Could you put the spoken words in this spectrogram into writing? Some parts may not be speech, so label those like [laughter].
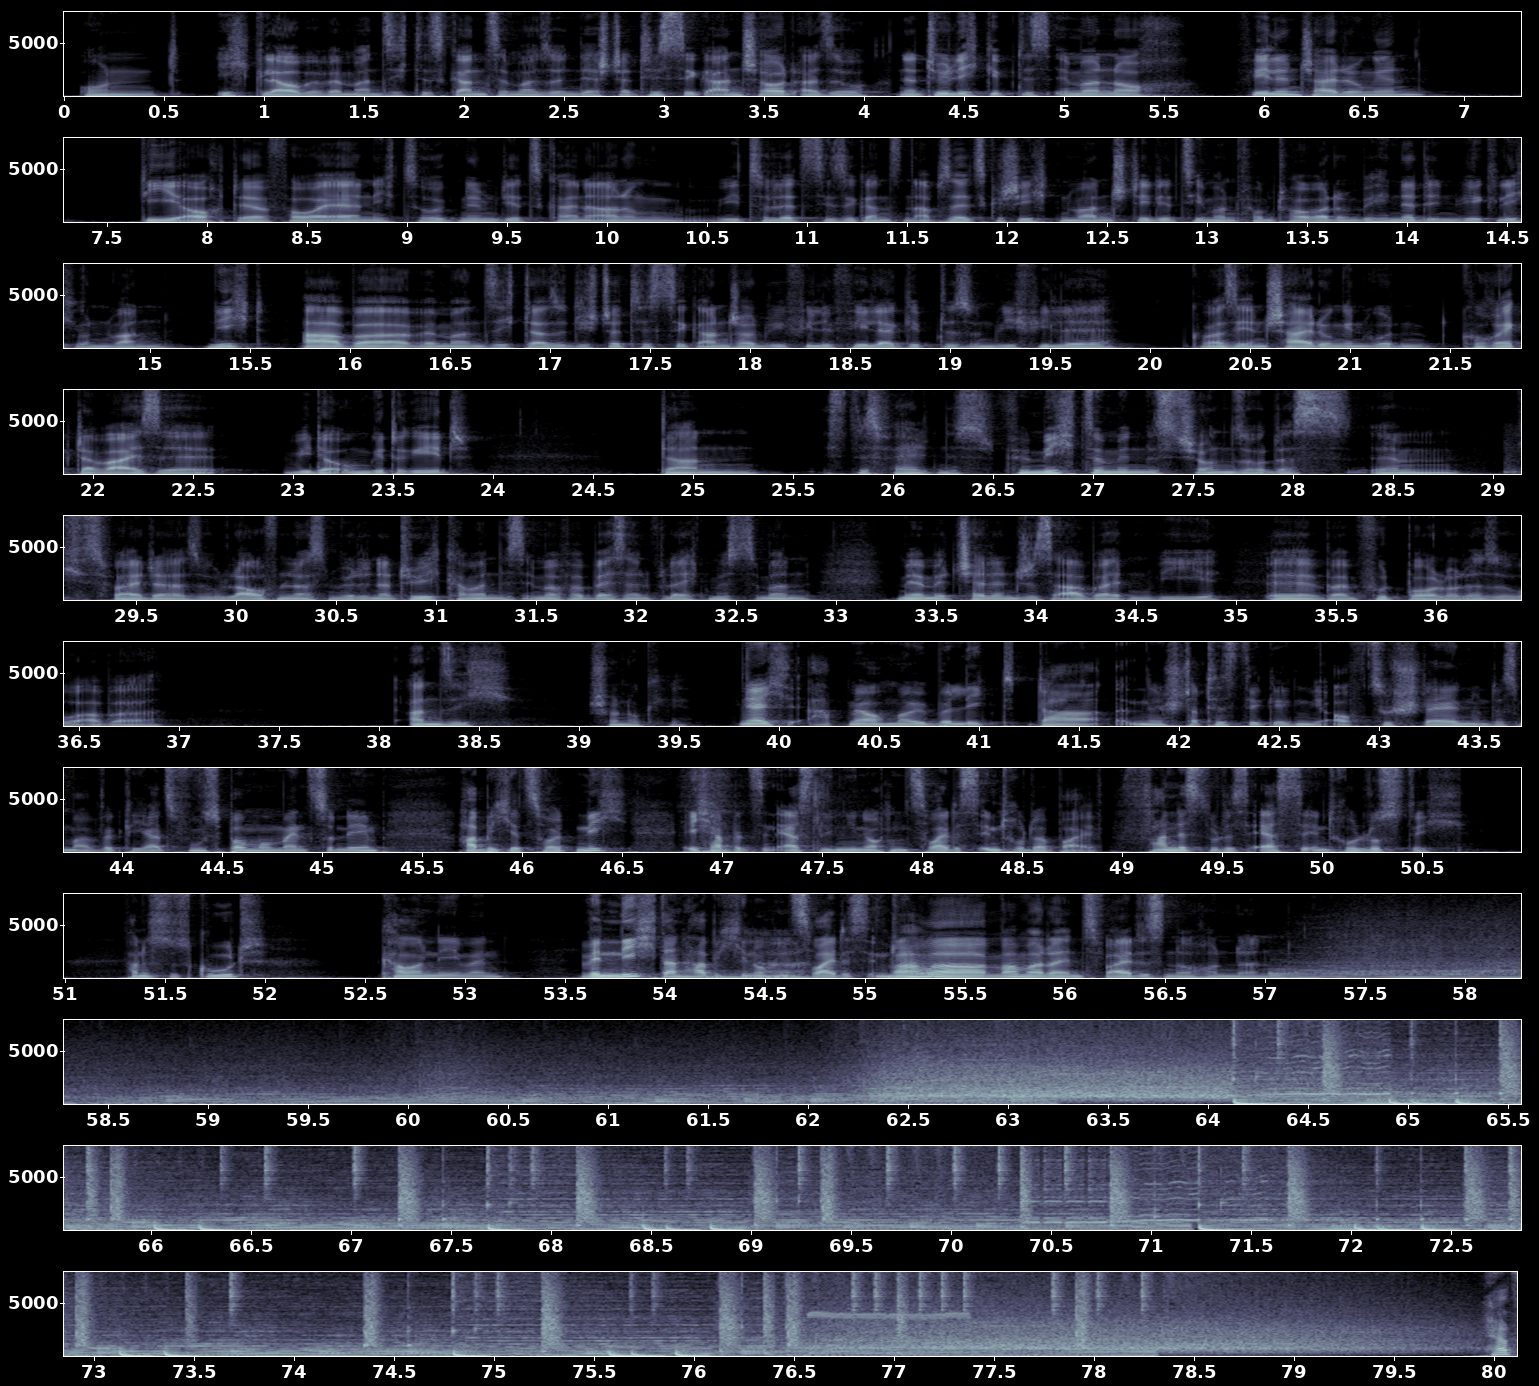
Und ich glaube, wenn man sich das Ganze mal so in der Statistik anschaut, also natürlich gibt es immer noch Fehlentscheidungen, die auch der VAR nicht zurücknimmt. Jetzt keine Ahnung, wie zuletzt diese ganzen Abseitsgeschichten, wann steht jetzt jemand vom Torwart und behindert ihn wirklich und wann nicht. Aber wenn man sich da so die Statistik anschaut, wie viele Fehler gibt es und wie viele quasi Entscheidungen wurden korrekterweise wieder umgedreht, dann ist das Verhältnis für mich zumindest schon so, dass ähm, ich es weiter so laufen lassen würde. Natürlich kann man es immer verbessern. Vielleicht müsste man mehr mit Challenges arbeiten wie äh, beim Football oder so, aber an sich schon okay. Ja, ich habe mir auch mal überlegt, da eine Statistik irgendwie aufzustellen und das mal wirklich als Fußballmoment zu nehmen. Habe ich jetzt heute nicht. Ich habe jetzt in erster Linie noch ein zweites Intro dabei. Fandest du das erste Intro lustig? Fandest du es gut? Kann man nehmen? Wenn nicht, dann habe ich hier noch ein Ja. zweites Intro. Mach mal, mach mal dein zweites noch und dann.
